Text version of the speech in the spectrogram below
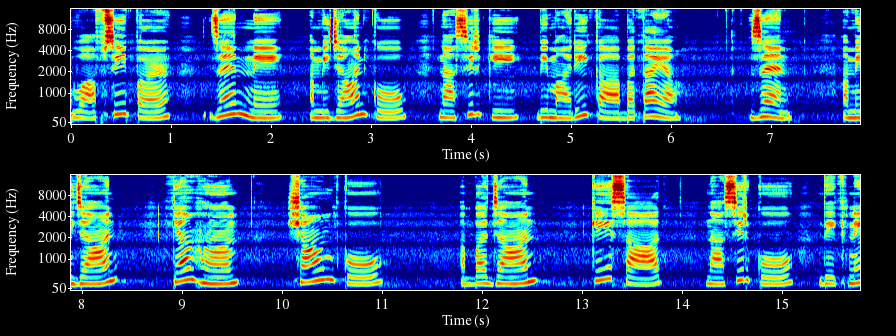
वापसी पर जैन ने अमीजान को नासिर की बीमारी का बताया। जैन अम्मी जान क्या हम शाम को अब्बा जान के साथ नासिर को देखने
